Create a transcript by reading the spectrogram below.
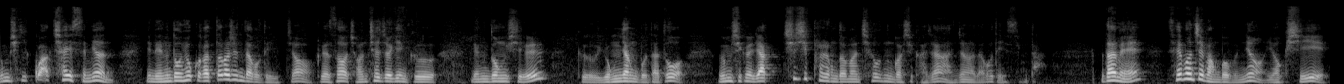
음식이 꽉 차 있으면 이 냉동 효과가 떨어진다고 되어 있죠. 그래서 전체적인 그 냉동실 그 용량보다도 음식을 약 70% 정도만 채우는 것이 가장 안전하다고 되어 있습니다. 그 다음에 세 번째 방법은요, 역시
